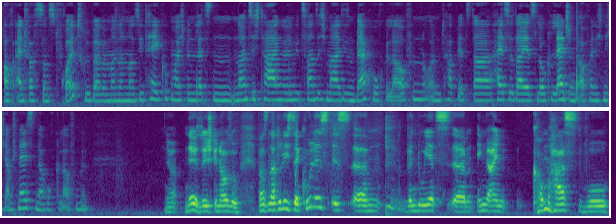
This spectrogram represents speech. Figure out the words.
auch einfach sonst freut drüber, wenn man dann mal sieht, hey, guck mal, ich bin in den letzten 90 Tagen irgendwie 20 Mal diesen Berg hochgelaufen und habe jetzt da, heiße da jetzt Local Legend, auch wenn ich nicht am schnellsten da hochgelaufen bin. Ja, nee, sehe ich genauso. Was natürlich sehr cool ist, ist, ähm, wenn du jetzt ähm, irgendein Com hast, wo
